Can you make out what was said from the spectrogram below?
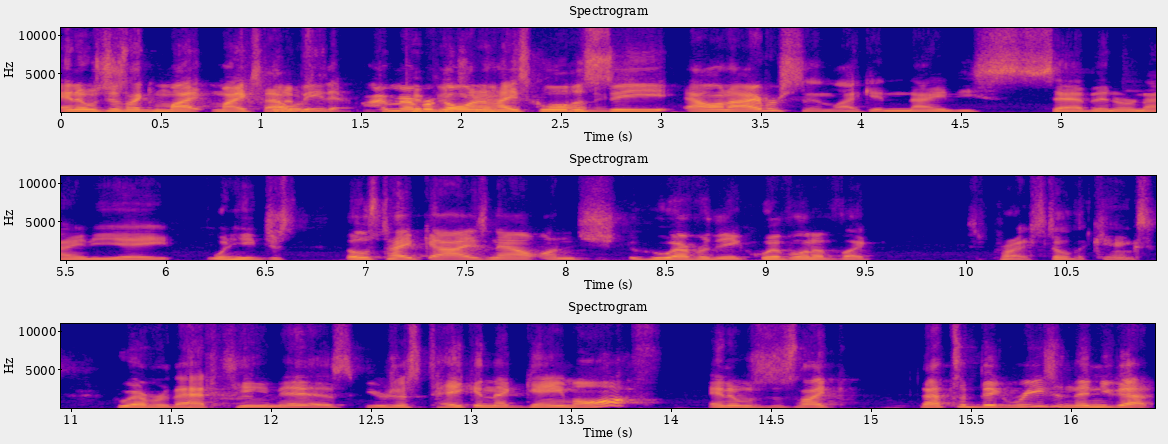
And it was just like Mike, Mike's That to be there. I remember going in high school to see Allen Iverson like in 97 or 98 when he just, those type guys now on sh- whoever the equivalent of like, it's probably still the Kings, whoever that team is, you're just taking that game off. And it was just like, that's a big reason. Then you got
